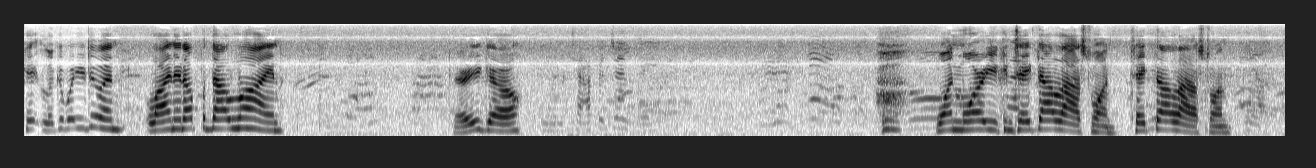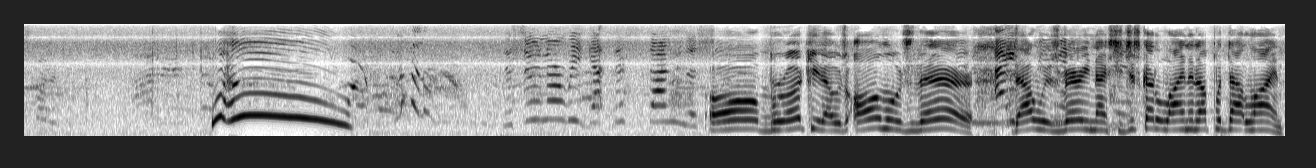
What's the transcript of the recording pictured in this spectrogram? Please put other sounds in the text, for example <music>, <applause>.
Okay, look at what you're doing. Line it up with that line. There you go. Tap it gently. <gasps> one more, you can take that last one. Take that last one. Oh, Brookie, that was almost there. That was very nice. You just got to line it up with that line.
